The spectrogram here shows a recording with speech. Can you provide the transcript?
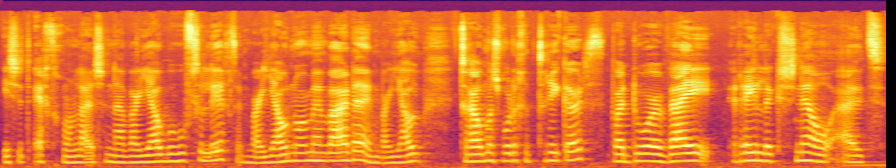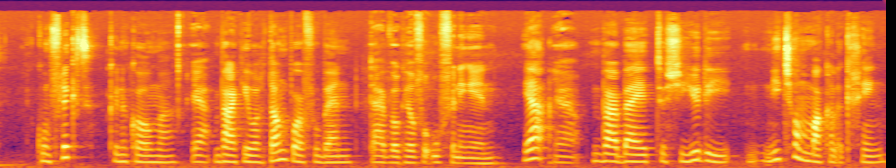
is het echt gewoon luisteren naar waar jouw behoefte ligt en waar jouw normen en waarden en waar jouw trauma's worden getriggerd, waardoor wij redelijk snel uit conflict kunnen komen, Ja, waar ik heel erg dankbaar voor ben. daar hebben we ook heel veel oefening in. Ja, Ja, waarbij het tussen jullie niet zo makkelijk ging,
